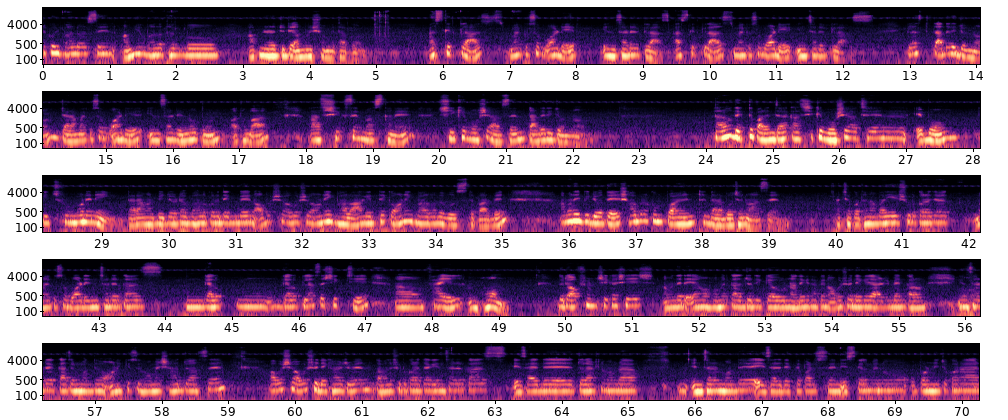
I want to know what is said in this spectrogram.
আশা করি ভালো আছেন, আমিও ভালো থাকব। আপনারা যদি আমার সঙ্গে থাকুন। আজকের ক্লাস মাইক্রোসফট ওয়ার্ডের ইনসার্টের ক্লাস। আজকের ক্লাস মাইক্রোসফট ওয়ার্ডের ইনসার্টের ক্লাস। ক্লাসটি তাদেরই জন্য, যারা মাইক্রোসফট ওয়ার্ডের ইনসার্টের নতুন অথবা কাজ শিখছেন মাঝখানে, শিখে বসে আছেন তাদেরই জন্য। তারাও দেখতে পারেন যারা কাজ শিখে বসে আছেন এবং কিছু মনে নেই। তারা আমার ভিডিওটা ভালো করে দেখবেন। অবশ্যই অবশ্যই অনেক ভালো, আগের থেকে অনেক ভালোভাবে বুঝতে পারবেন আমার এই ভিডিওতে সব রকম পয়েন্ট দ্বারা বোঝানো আছে। আচ্ছা কথা না বাড়িয়ে শুরু করা যাক। মাইক্রোসফট ওয়ার্ড ইনসার্টের কাজ। গেল গেল ক্লাসে শিখছি ফাইল হোম দুটো অপশন শেখা শেষ। আমাদের হোমের কাজ যদি কেউ না দেখে থাকেন, অবশ্যই দেখে আসবেন, কারণ ইনসার্টের কাজের মধ্যে অনেক কিছু হোমের সাহায্য আছে। অবশ্যই অবশ্যই দেখে আসবেন। তাহলে শুরু করা যাক ইনসার্টের কাজ। এই সাইডে চলে আসলাম আমরা। ইনসার্টের মধ্যে এই সাইডে দেখতে পারছেন স্কেল মেনু উপর নিচু করার।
